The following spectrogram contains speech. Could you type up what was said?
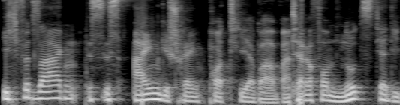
Ich würde sagen, es ist eingeschränkt portierbar, weil Terraform nutzt ja die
